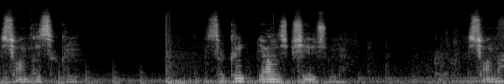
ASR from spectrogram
Soğandan sakın. Sakın yanlış bir şey düşünme. Soğandan.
